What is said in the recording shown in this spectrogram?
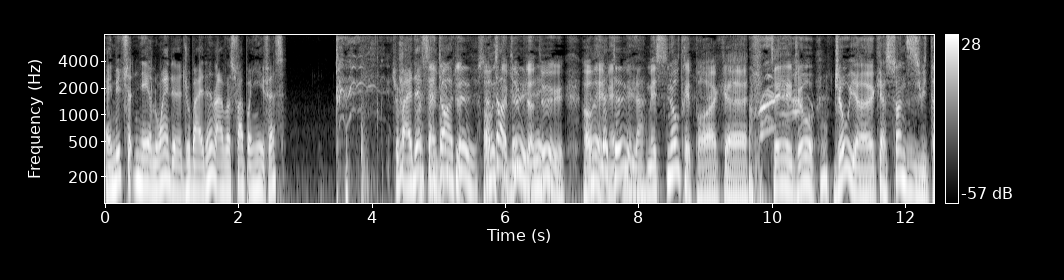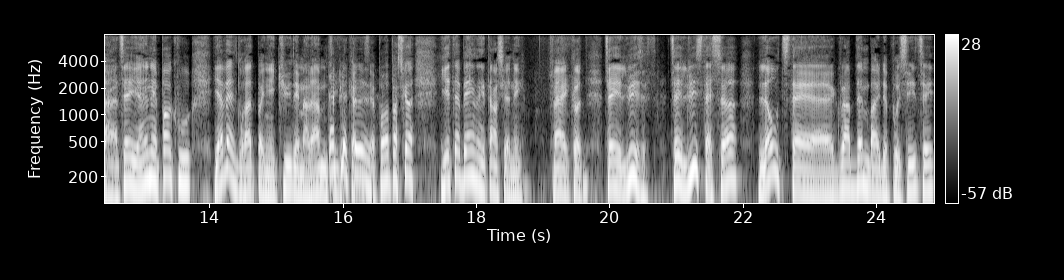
Elle est mieux de se tenir loin de Joe Biden, elle va se faire pogner les fesses. Joe Biden, Ah, c'est un tâteux. C'est un tâteux. plateux. Ah mais- c'est une autre époque. euh, tu sais, Joe, Joe, il a qu'à 78 ans. Tu sais, il y a une époque où il avait le droit de pogner le cul des madames qu'il connaissait pas parce que il était bien intentionné. Ben écoute, tu sais, lui, sais, lui c'était ça. L'autre c'était euh, grab them by the pussy. Sais,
